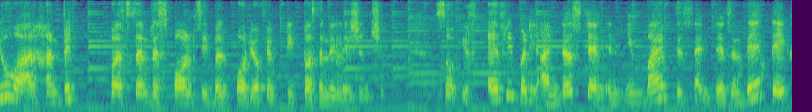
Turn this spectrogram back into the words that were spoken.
you are 100% responsible for your 50% relationship. So if everybody understand and imbibe this sentence and they take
